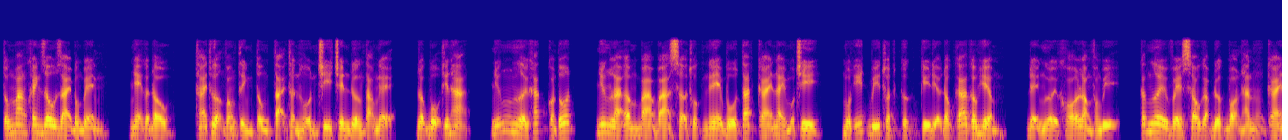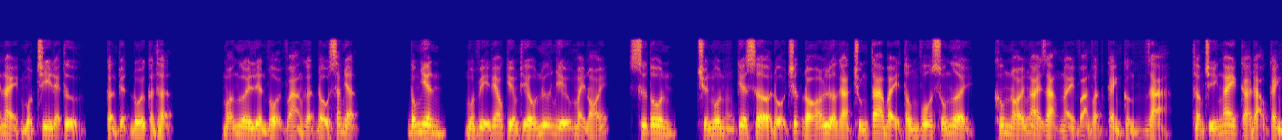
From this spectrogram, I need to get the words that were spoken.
Tống mang khanh dâu dài bồng bềnh, nhẹ gật đầu, thái thượng vong tình tông tại thần hồn chi trên đường tạo nghệ, độc bộ thiên hạ, những người khác còn tốt, nhưng là âm bà bà sở thuộc nghe bồ tát cái này một chi, một ít bí thuật cực kỳ địa độc các âm hiểm, để người khó lòng phòng bị, các ngươi về sau gặp được bọn hắn cái này một chi đệ tử, cần tuyệt đối cẩn thận. Mọi người liền vội vàng gật đầu xác nhận đông nhiên, một vị đeo kiếm thiếu nữ nhíu mày nói, sư tôn truyền ngôn kia sở độ trước đó lừa gạt chúng ta bảy tông vô số người, không nói ngài dạng này vạn vật cảnh cường giả, thậm chí ngay cả đạo cảnh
